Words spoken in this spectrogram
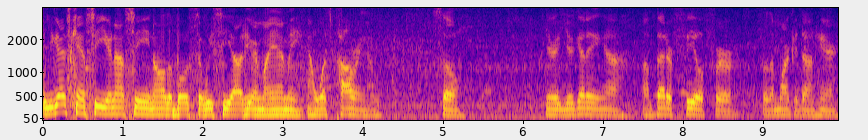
Well, you guys can't see, you're not seeing all the boats that we see out here in Miami and what's powering them. So you're, you're getting a, a better feel for, for the market down here.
